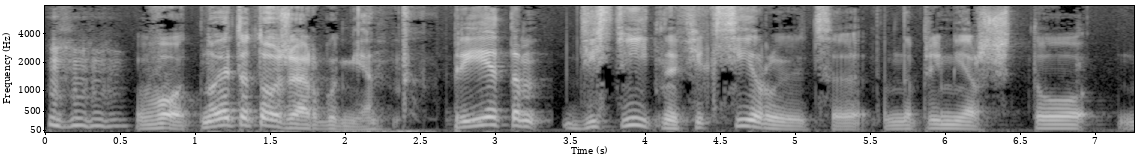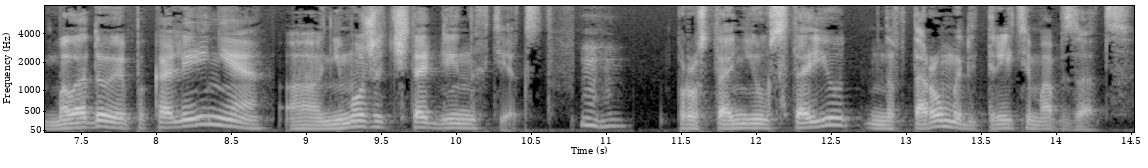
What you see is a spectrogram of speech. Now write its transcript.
Вот. Но это тоже аргумент. При этом действительно фиксируется, например, что молодое поколение а, не может читать длинных текстов. Угу. Просто они устают на втором или третьем абзаце.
